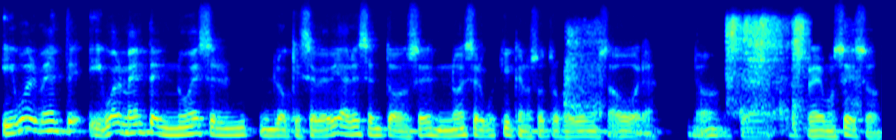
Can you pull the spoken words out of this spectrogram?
igualmente, igualmente no es el, lo que se bebía en ese entonces, no es el whisky que nosotros bebemos ahora, ¿no? O sea, traemos eso.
